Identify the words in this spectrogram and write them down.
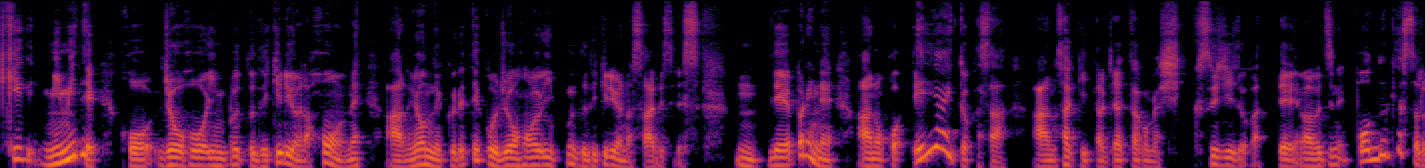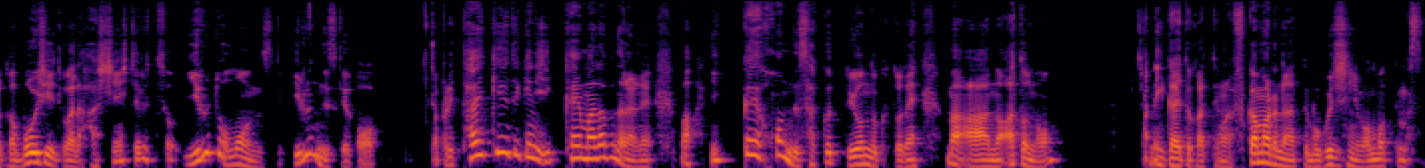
き耳でこう情報をインプットできるような本をね、あの読んでくれて、こう情報をインプットできるようなサービスです。うん。で、やっぱりね、あのこう AI とかさ、あのさっき言ったじゃったこの 6G とかって、まあ、別にポッドキャストとか Voicy とかで発信してる人いると思うんですけど、いるんですけど、やっぱり体系的に一回学ぶならね、まあ、一回本でサクッと読んどくとね、まあ、あの後の理解とかっていうのが深まるなって僕自身は思ってます。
